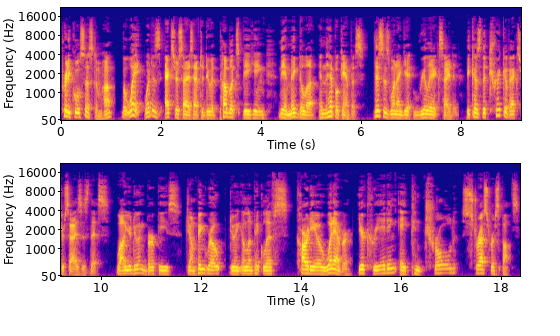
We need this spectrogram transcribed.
Pretty cool system, huh? But wait, what does exercise have to do with public speaking, the amygdala, and the hippocampus? This is when I get really excited because the trick of exercise is this. While you're doing burpees, jumping rope, doing Olympic lifts, cardio, whatever, you're creating a controlled stress response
